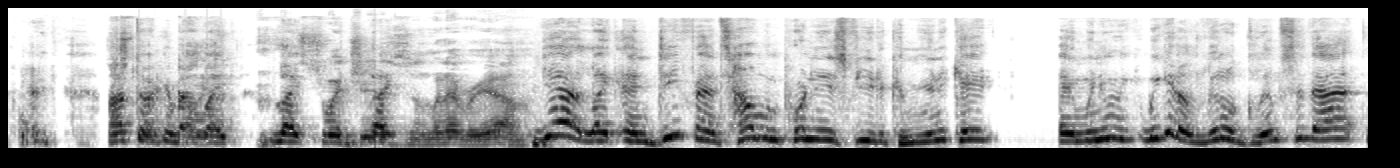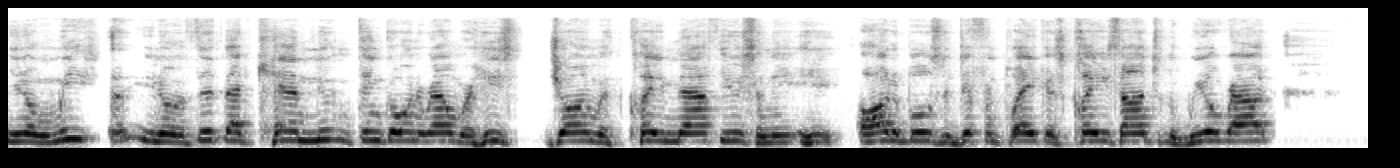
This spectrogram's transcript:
I'm talking about like like switches like, and whatever, yeah. Yeah, like and defense, how important it is for you to communicate. And when we, we get a little glimpse of that, you know, when we, uh, you know, if that Cam Newton thing going around where he's jawing with Clay Matthews and he, he audibles a different play because Clay's onto the wheel route,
